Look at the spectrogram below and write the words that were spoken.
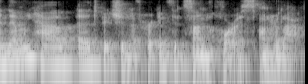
And then we have a depiction of her infant son, Horus, on her lap.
